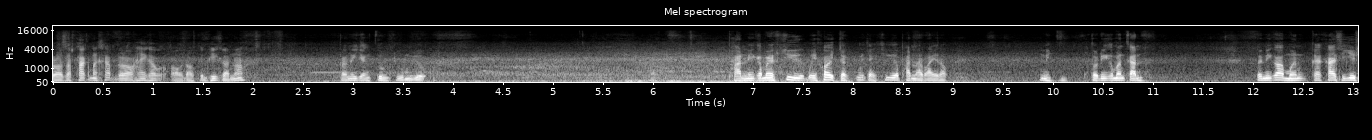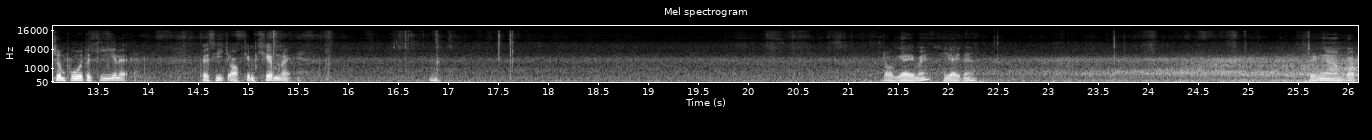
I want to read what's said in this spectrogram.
รอสักพักนะครับเราให้เขาออกดอกเป็นพี่ก่อนเนาะตอนนี้ยังจุ่มๆอยู่ พันนี้ก็ไม่ชื่อไม่ค่อยจะรู้จักชื่อพันอะไรหรอกนี่ตัวนี้ก็เหมือนกัน ตัวนี้ก็เหมือนคล้ายๆสีชมพูตะกี้แหละแต่สีจะออกเข้มๆหน่อยดอกใหญ่ไหมใหญ่นะสวยงามครับ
